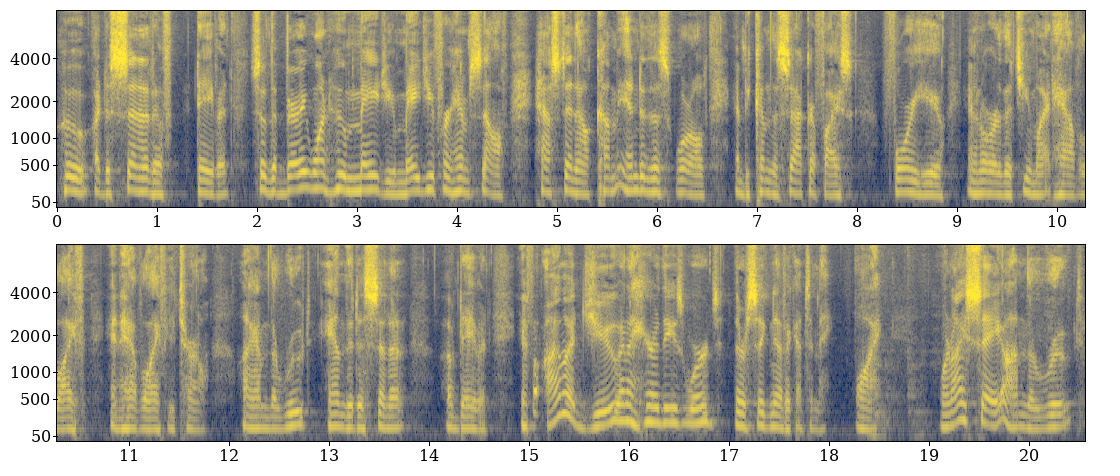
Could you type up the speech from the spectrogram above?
who? A descendant of David. So the very one who made you, made you for himself, has to now come into this world and become the sacrifice for you in order that you might have life and have life eternal. I am the root and the descendant of David. If I'm a Jew and I hear these words, they're significant to me. Why? When I say I'm the root,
